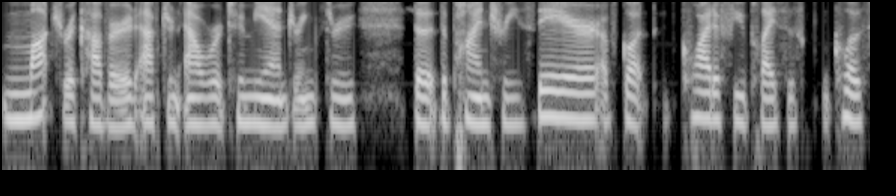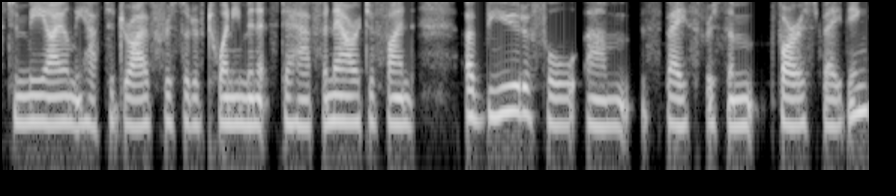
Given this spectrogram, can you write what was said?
much recovered after an hour or two meandering through the the pine trees there. I've got quite a few places close to me. I only have to drive for sort of 20 minutes to half an hour to find a beautiful um, space for some forest bathing.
